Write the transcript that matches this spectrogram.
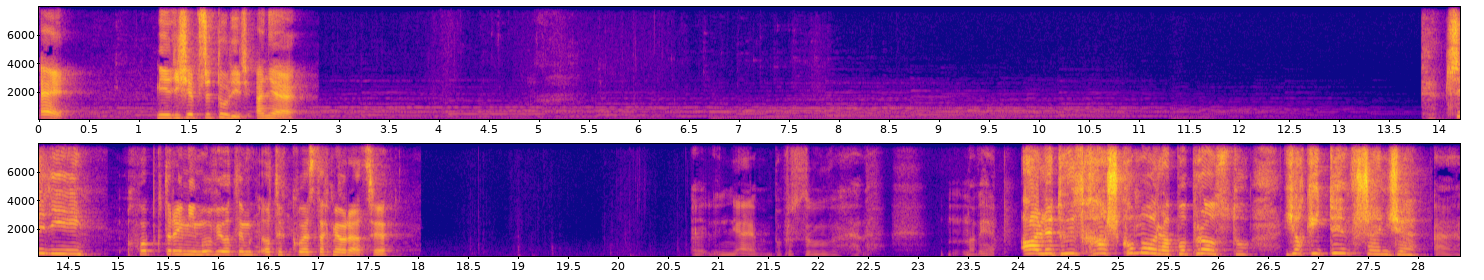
Ej! Mieli się przytulić, a nie. Czyli chłop, który mi mówił o, tym, o tych questach miał rację. E, Nie, po prostu. No wie. Ale tu jest hasz komora po prostu! Jaki dym wszędzie! E,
